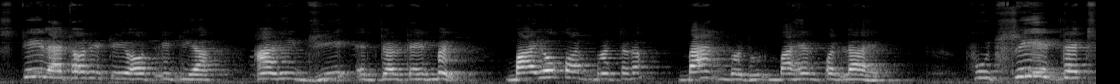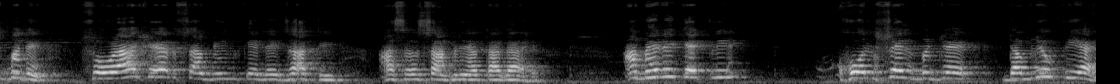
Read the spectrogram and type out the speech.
Steel Authority of India आणि झी एंटरटेनमेंट. बायोकॉन मात्र बँकमधून बाहेर पडला आहे. फुटसी इंडेक्समध्ये सोळा शेअर सामील केले जातील असं सांगण्यात आलं आहे. अमेरिकेतली होलसेल म्हणजे डब्ल्यू पी आय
